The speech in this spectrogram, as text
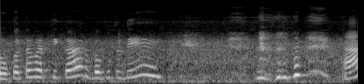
डोकं तर वरती कर बघू तर दे. हा?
